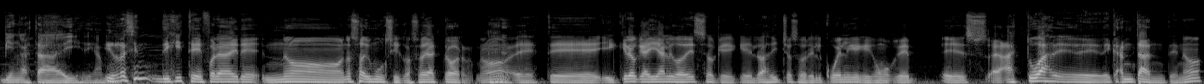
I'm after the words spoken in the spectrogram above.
bien gastada ahí, digamos. Y recién dijiste fuera de aire, no, no soy músico, soy actor, ¿no? este, y creo que hay algo de eso que, que lo has dicho sobre el cuelgue, que como que actúas de, de- de cantante, ¿no?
